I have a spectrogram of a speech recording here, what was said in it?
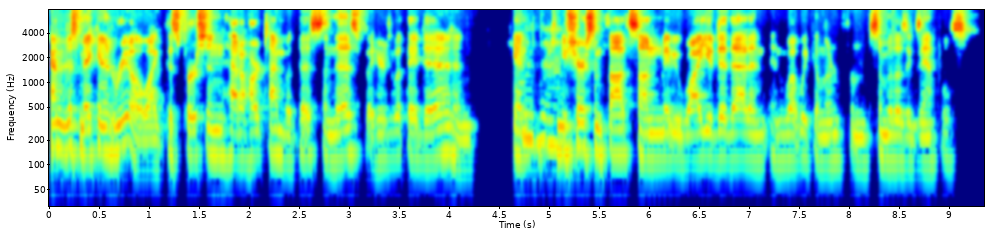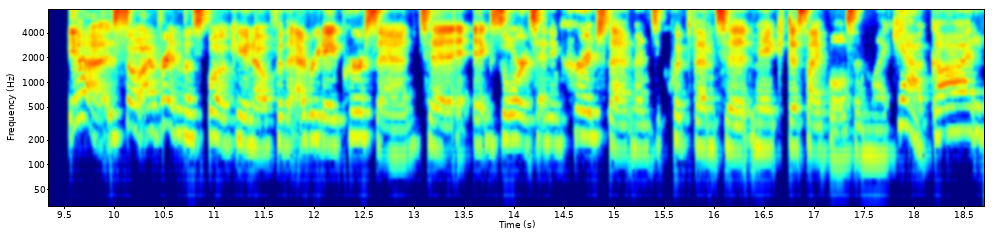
kind of just making it real. Like this person had a hard time with this and this, but here's what they did. And can Mhm. can you share some thoughts on maybe why you did that and, and what we can learn from some of those examples? Yeah, so I've written this book, you know, for the everyday person to exhort and encourage them and to equip them to make disciples. And like, yeah, God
